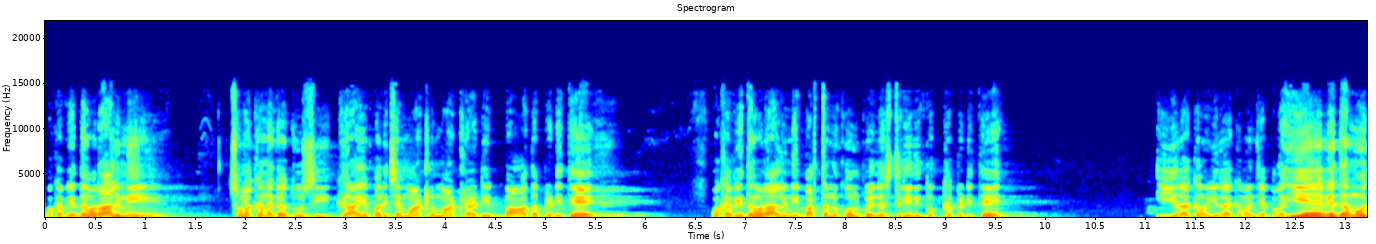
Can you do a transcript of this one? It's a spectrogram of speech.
ఒక విధవరాలిని చులకనగా చూసి గాయపరిచే మాటలు మాట్లాడి బాధ పెడితే ఒక విధవరాలిని భర్తను కోల్పోయిన స్త్రీని దుఃఖ పెడితే ఈ రకం ఈ రకం అని చెప్పాల. ఏ విధము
